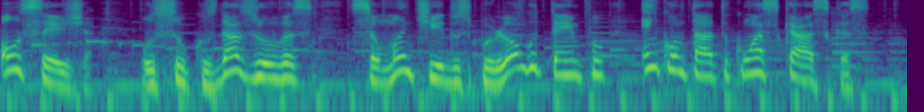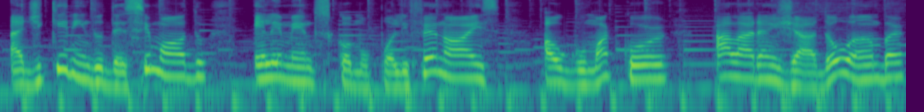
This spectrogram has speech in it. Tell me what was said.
ou seja, os sucos das uvas são mantidos por longo tempo em contato com as cascas, adquirindo desse modo elementos como polifenóis, alguma cor, alaranjado ou âmbar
